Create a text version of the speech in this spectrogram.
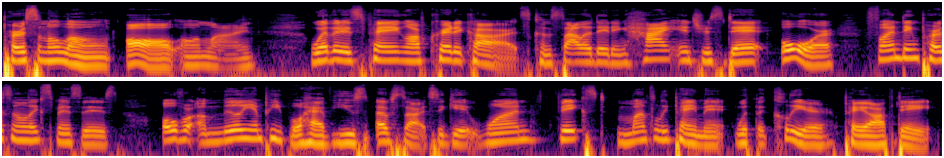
personal loan all online. Whether it's paying off credit cards, consolidating high interest debt, or funding personal expenses, over a million people have used Upstart to get one fixed monthly payment with a clear payoff date.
